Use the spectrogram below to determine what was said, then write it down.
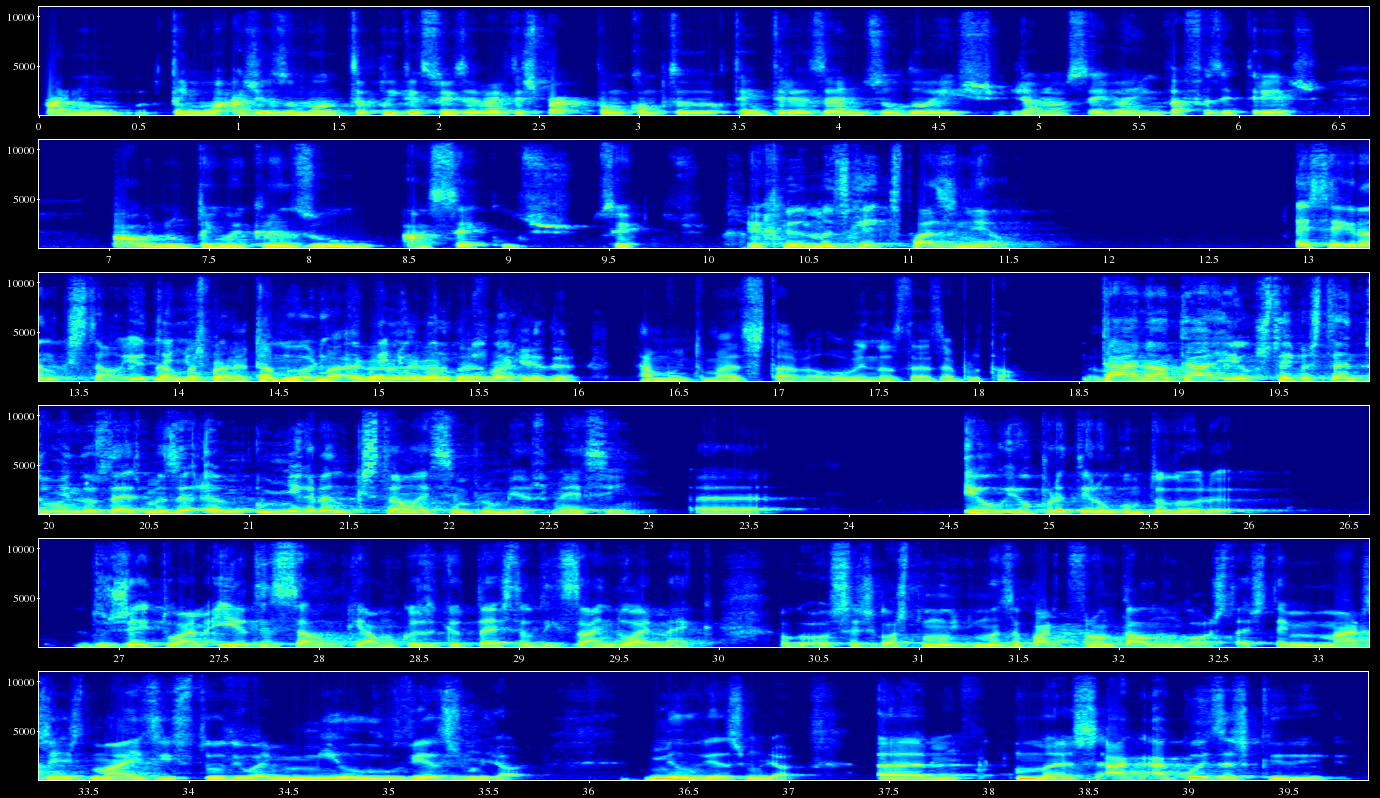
pá, não, tenho às vezes um monte de aplicações abertas para, para um computador que tem 3 anos ou 2, já não sei bem, vai fazer 3. Pá, eu não tenho um ecrã azul há séculos, séculos. É mas o que é que tu fazes nele? Essa é a grande questão. Eu tenho não, mas um está muito mais, agora, agora computador... aqui a dizer, está muito mais estável. O Windows 10 é brutal. Tá, não, tá. Eu gostei bastante do Windows 10, mas a, a, minha grande questão é sempre o mesmo. É assim, uh, eu, eu para ter um computador do jeito iMac, e atenção, que há uma coisa que eu testo, é o design do iMac. Ou, ou seja, gosto muito, mas a parte frontal não gosto. Este tem margens demais e o estúdio é mil vezes melhor. Mil vezes melhor. Um, mas há, há coisas que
